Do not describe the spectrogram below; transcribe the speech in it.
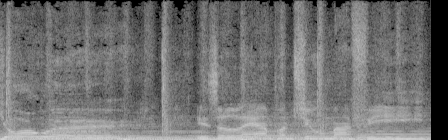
Your word is a lamp unto my feet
